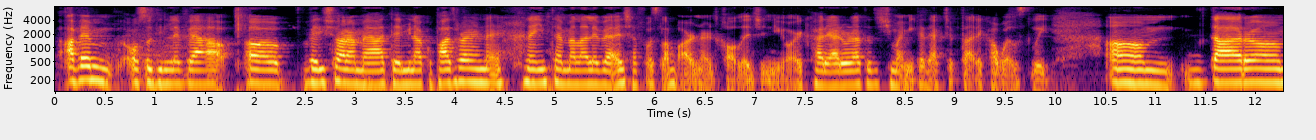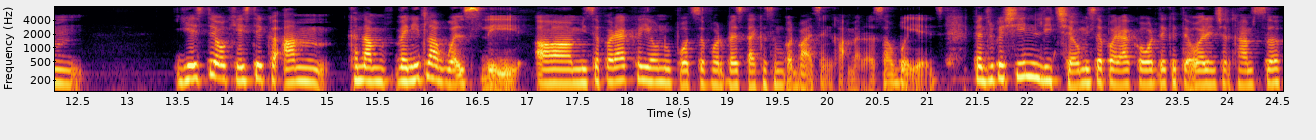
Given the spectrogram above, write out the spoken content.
Avem o din Levea, uh, verișoara mea a terminat cu patru ani înaintea mea la Levea și a fost la Barnard College în New York, care are o rată și mai mică de acceptare ca Wellesley. Um, dar um, este o chestie că am când am venit la Wellesley, uh, mi se părea că eu nu pot să vorbesc dacă sunt bărbați în cameră sau băieți. Pentru că și în liceu mi se părea că ori de câte ori încercam să,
